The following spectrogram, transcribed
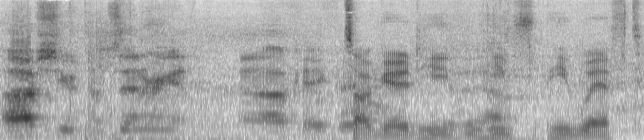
Oh shoot, I'm centering it. Oh, okay, good. It's all good. He he he whiffed.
